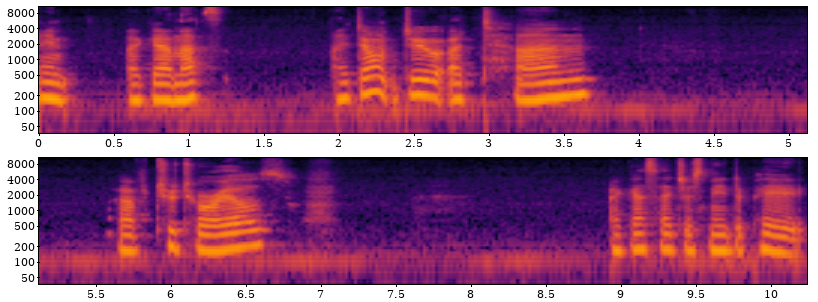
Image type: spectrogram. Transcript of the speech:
And again, that's, I don't do a ton of tutorials. I guess I just need to pay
